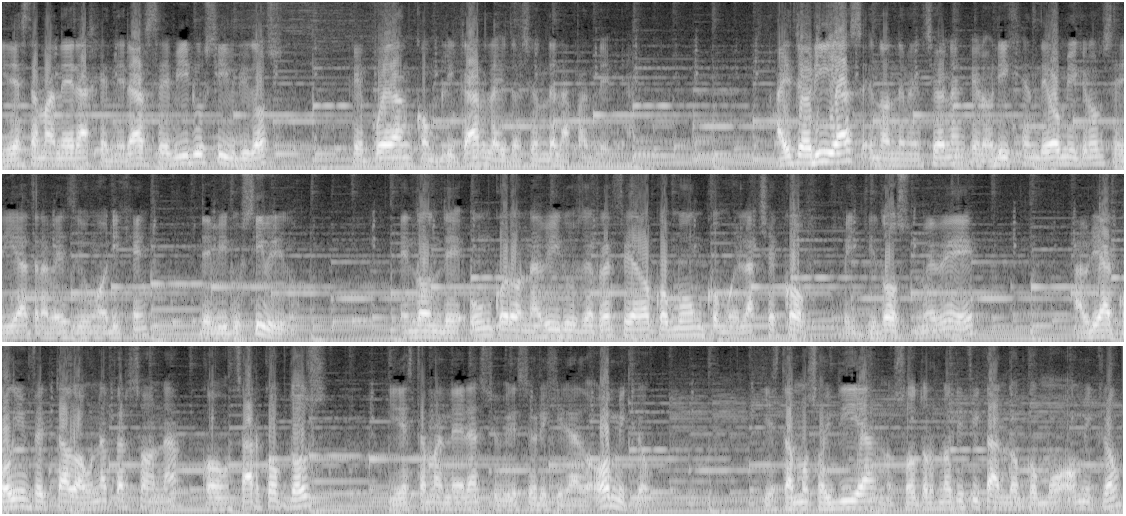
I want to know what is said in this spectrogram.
y de esta manera generarse virus híbridos que puedan complicar la situación de la pandemia. Hay teorías en donde mencionan que el origen de Omicron sería a través de un origen de virus híbrido, en donde un coronavirus de resfriado común como el HCOV-229E habría coinfectado a una persona con SARS-CoV-2 y de esta manera se hubiese originado Omicron. Y estamos hoy día nosotros notificando cómo Omicron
